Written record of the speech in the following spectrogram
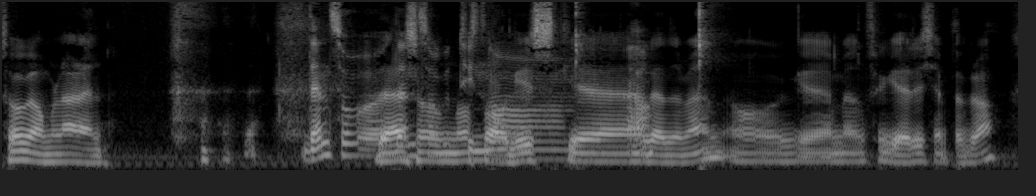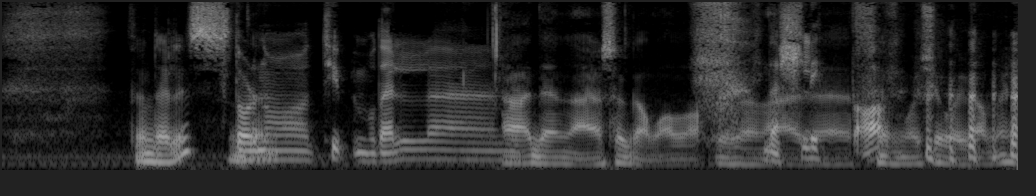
1990. Så gammel er den. Den så, Det er den så sånn nostalgisk eh, ja. Leatherman, og, eh, men fungerer kjempebra fremdeles. Står det noe type modell? eh, Nei, den er jo så gammel at den Det er slitt av. 25 år gammel.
